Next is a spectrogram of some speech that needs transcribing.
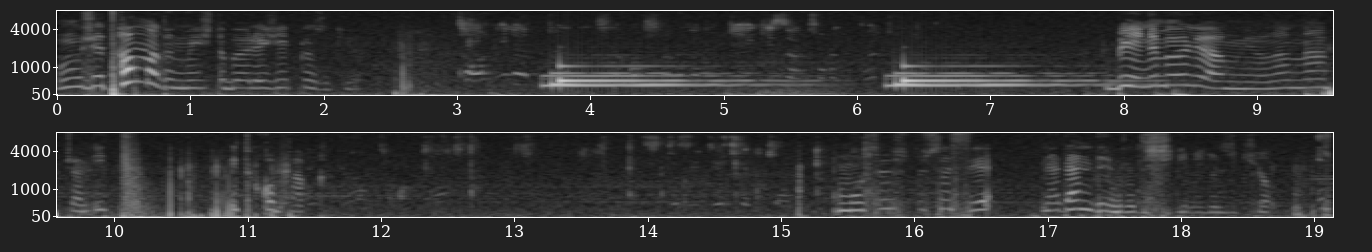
Onu jet almadın mı işte böyle jet gözüküyor. Benim öyle anlıyor lan ne yapacaksın it. İt kopak. Masa üstü sesi neden devre dışı gibi gözüküyor? İt.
